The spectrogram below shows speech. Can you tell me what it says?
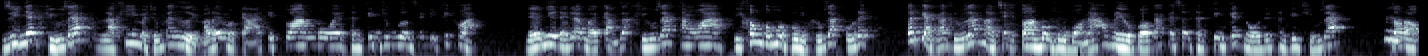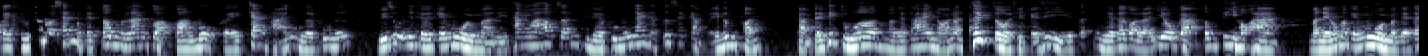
Duy nhất khiếu giác là khi mà chúng ta ngửi vào đây một cái thì toàn bộ hệ thần kinh trung ương sẽ bị kích hoạt. Nếu như đấy là một cảm giác khiếu giác thăng hoa vì không có một vùng khiếu giác cố định. Tất cả các khiếu giác nào chạy toàn bộ vùng vỏ não đều có các cái sợi thần kinh kết nối đến thần kinh khiếu giác. Do ừ. đó cái khiếu giác nó xét một cái tông lan tỏa toàn bộ cái trạng thái của người phụ nữ. Ví dụ như cái cái mùi mà gì thăng hoa hấp dẫn thì người phụ nữ ngay lập tức sẽ cảm thấy hưng phấn cảm thấy thích thú hơn mà người ta hay nói là thích rồi thì cái gì người ta gọi là yêu cả tông ty họ hàng mà nếu mà cái mùi mà người ta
